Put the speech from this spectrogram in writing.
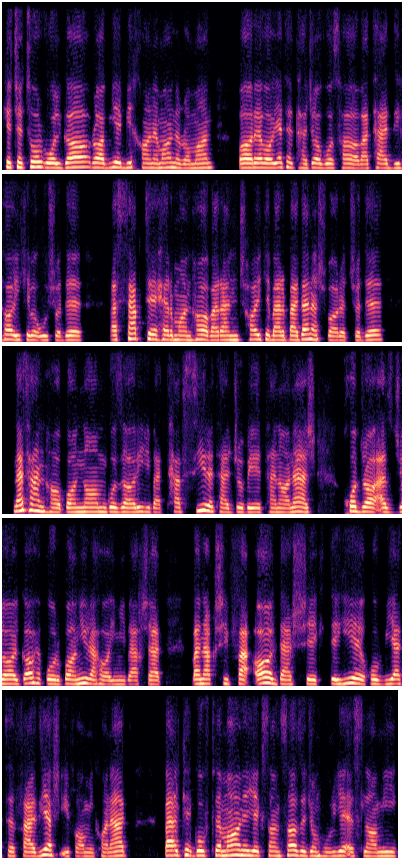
که چطور ولگا راوی بی خانمان رمان با روایت تجاوزها و تعدیهایی که به او شده و ثبت هرمانها و رنجهایی که بر بدنش وارد شده نه تنها با نامگذاری و تفسیر تجربه تنانش خود را از جایگاه قربانی رهایی میبخشد و نقشی فعال در شکل دهی هویت فردیش ایفا می کند بلکه گفتمان یکسانساز جمهوری اسلامی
